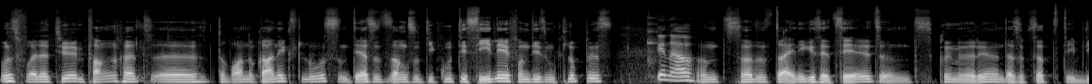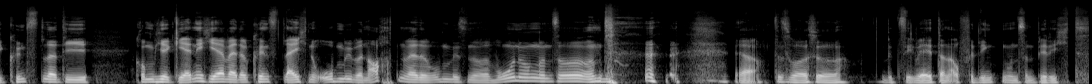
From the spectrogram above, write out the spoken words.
uns vor der Tür empfangen hat, äh, da war noch gar nichts los und der sozusagen so die gute Seele von diesem Club ist genau. und hat uns da einiges erzählt und kann ich mich erinnern, dass er gesagt hat, eben die Künstler, die kommen hier gerne her, weil du kannst gleich noch oben übernachten, weil da oben ist noch eine Wohnung und so und ja, das war schon witzig, werde ich dann auch verlinken, unseren Bericht.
